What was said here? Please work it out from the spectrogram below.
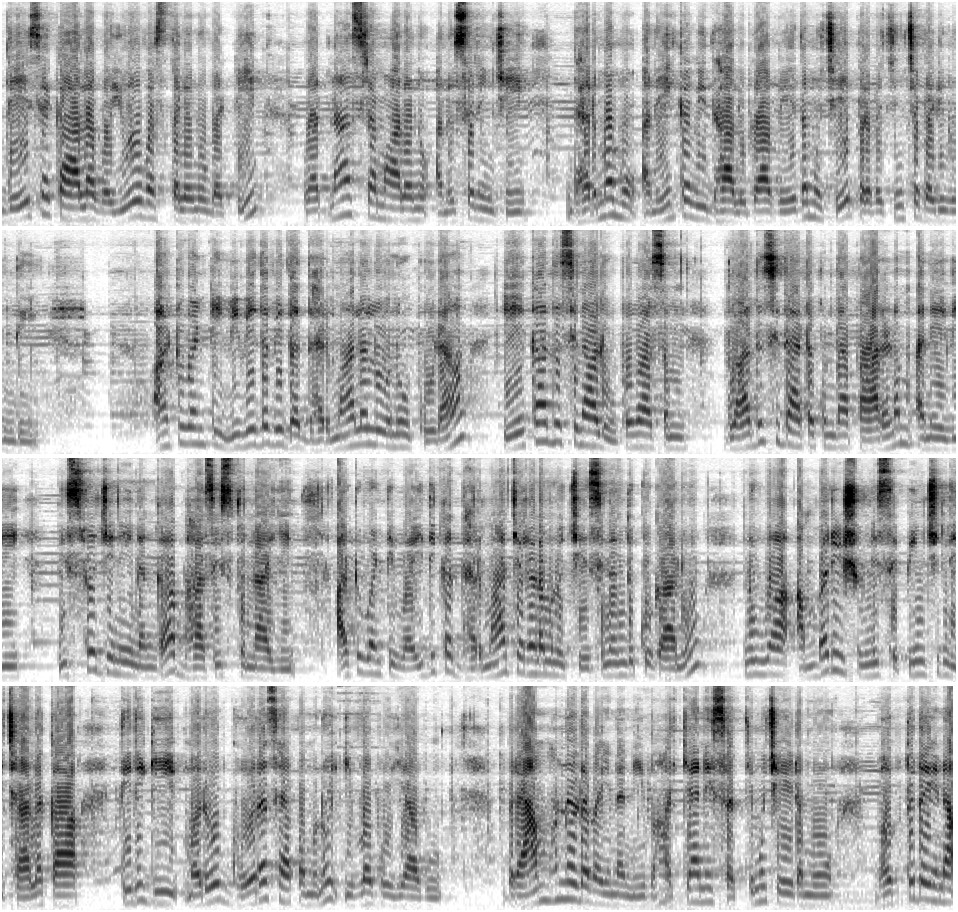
దేశకాల వయోవస్థలను బట్టి వర్ణాశ్రమాలను అనుసరించి ధర్మము అనేక విధాలుగా వేదముచే ప్రవచించబడి ఉంది. అటువంటి వివిధ విధ ధర్మాలలోనూ కూడా ఏకాదశి నాడు ఉపవాసం ద్వాదశి దాటకుండా పారణం అనేవి విశ్వజనీనంగా భాసిస్తున్నాయి. అటువంటి వైదిక ధర్మాచరణమును చేసినందుకు గాను నువ్వు ఆ అంబరీషుణ్ణి శపించింది చాలక తిరిగి మరో ఘోర శాపమును ఇవ్వబోయావు. బ్రాహ్మణుడవైన నీ వాక్యాన్ని సత్యము చేయడము భక్తుడైన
